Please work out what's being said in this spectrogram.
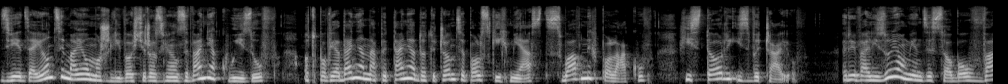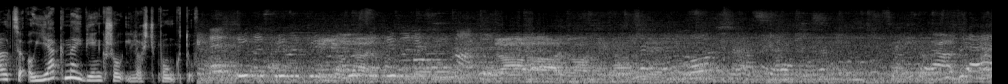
Zwiedzający mają możliwość rozwiązywania quizów, odpowiadania na pytania dotyczące polskich miast, sławnych Polaków, historii i zwyczajów. Rywalizują między sobą w walce o jak największą ilość punktów. È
